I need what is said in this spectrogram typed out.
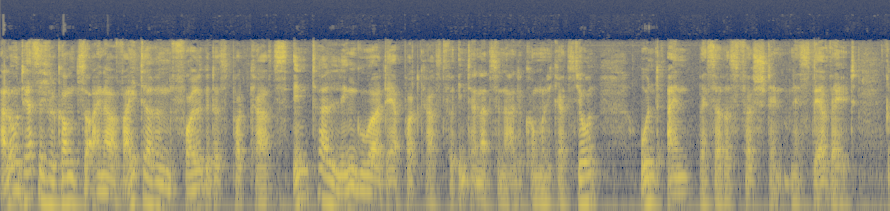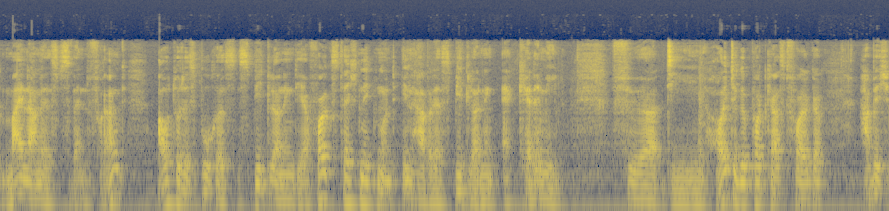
Hallo und herzlich willkommen zu einer weiteren Folge des Podcasts Interlingua, der Podcast für internationale Kommunikation und ein besseres Verständnis der Welt. Mein Name ist Sven Frank, Autor des Buches Speed Learning, die Erfolgstechniken und Inhaber der Speed Learning Academy. Für die heutige Podcast-Folge habe ich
